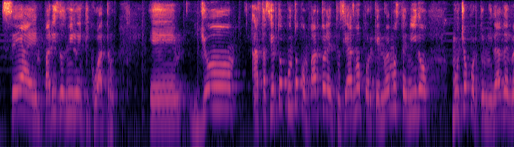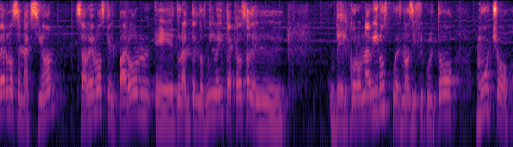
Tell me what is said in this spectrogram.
sea en París 2024. Eh, yo hasta cierto punto comparto el entusiasmo porque no hemos tenido mucha oportunidad de verlos en acción. Sabemos que el parón eh, durante el 2020 a causa del, del coronavirus pues nos dificultó mucho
